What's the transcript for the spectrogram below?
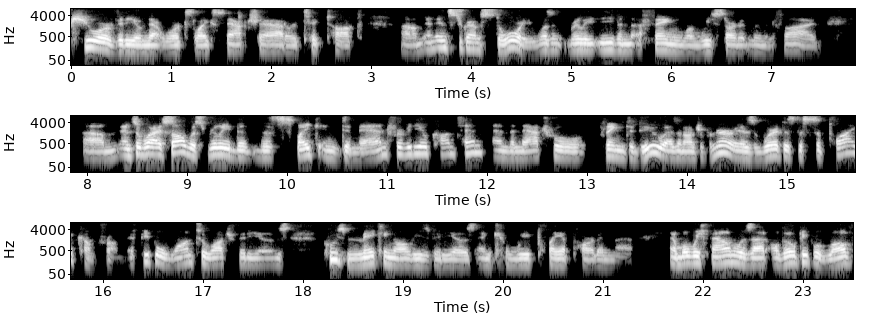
pure video networks like Snapchat or TikTok. Um, and Instagram story wasn't really even a thing when we started Lumen 5. Um, and so what I saw was really the, the spike in demand for video content and the natural thing to do as an entrepreneur is where does the supply come from? If people want to watch videos, who's making all these videos and can we play a part in that? And what we found was that although people love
